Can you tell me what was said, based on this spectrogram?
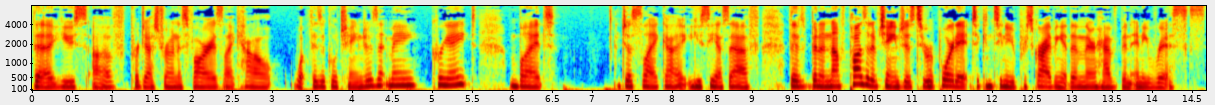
the use of progesterone as far as like how what physical changes it may create, but just like uh, UCSF, there's been enough positive changes to report it to continue prescribing it than there have been any risks.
